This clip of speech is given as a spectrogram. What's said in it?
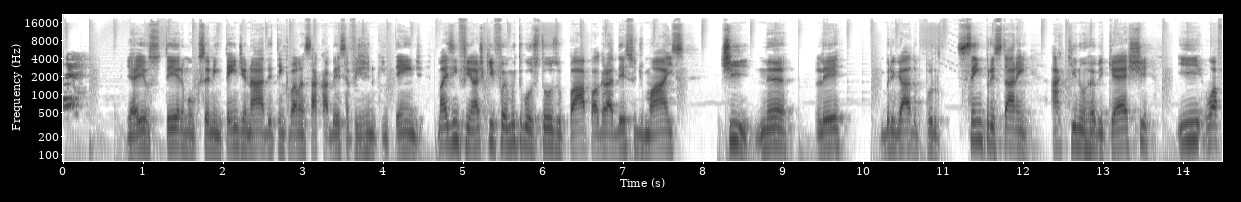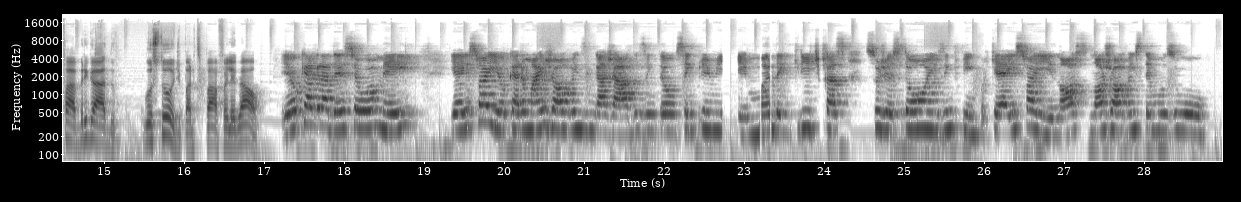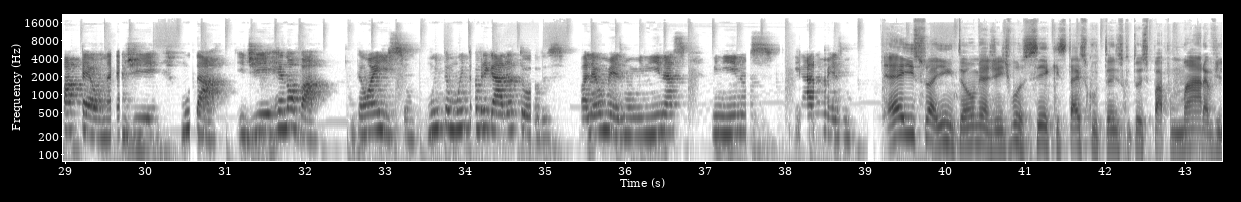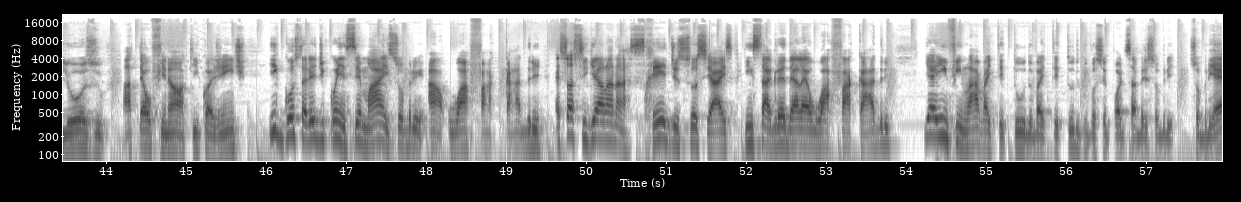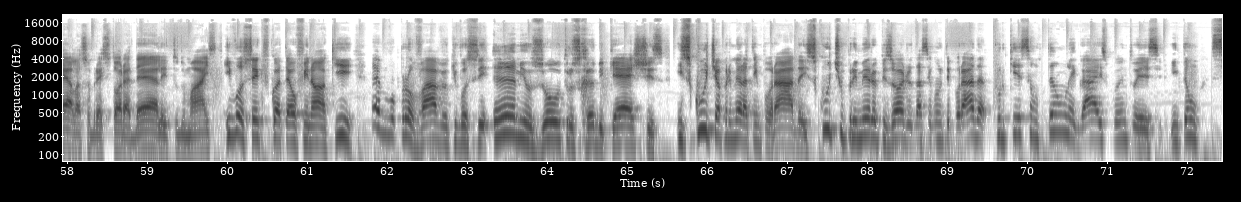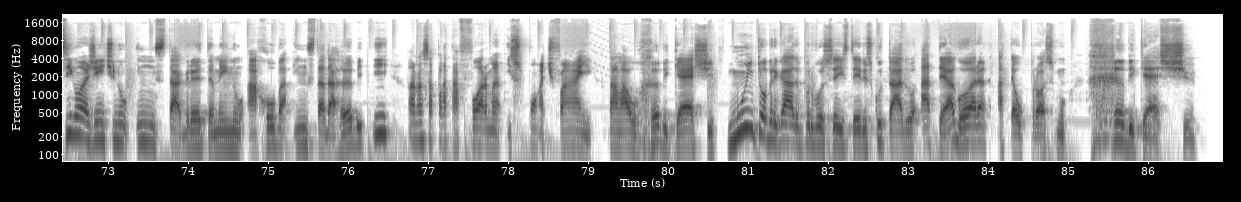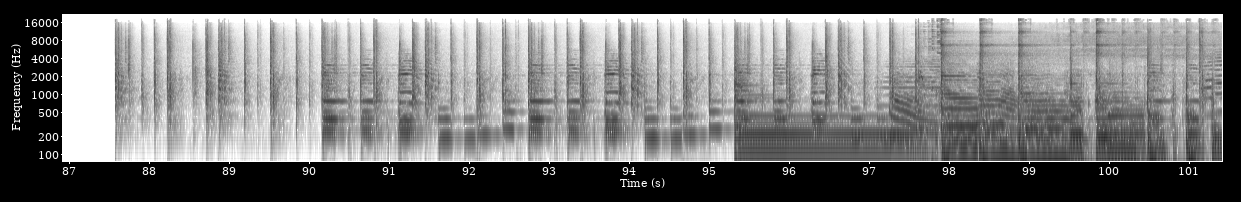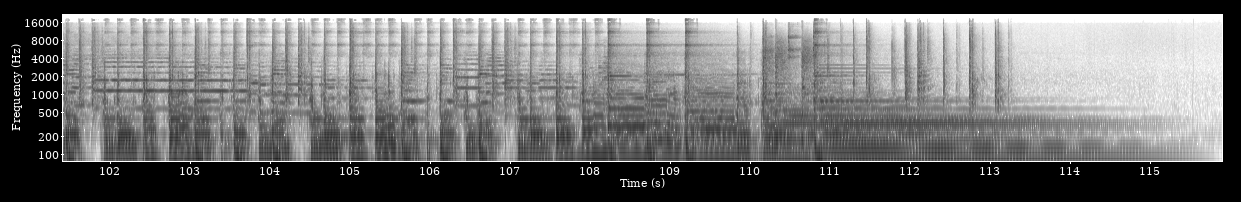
E aí os termos que você não entende nada e tem que balançar a cabeça fingindo que entende. Mas enfim, acho que foi muito gostoso o papo, agradeço demais. Ti, Nan, Lê, obrigado por sempre estarem aqui no Hubcast. E o Afá, obrigado. Gostou de participar? Foi legal? Eu que agradeço, eu amei. E é isso aí, eu quero mais jovens engajados, então sempre me mandem críticas, sugestões, enfim, porque é isso aí. Nós, nós jovens temos o papel, né, de mudar e de renovar. Então é isso. Muito, muito obrigada a todos. Valeu mesmo, meninas, meninos. Obrigada mesmo. É isso aí, então, minha gente. Você que está escutando, escutou esse papo maravilhoso até o final aqui com a gente e gostaria de conhecer mais sobre a Wafacadre, é só seguir ela nas redes sociais. Instagram dela é Wafacadre. E aí, enfim, lá vai ter tudo, vai ter tudo que você pode saber sobre, sobre ela, sobre a história dela e tudo mais. E você que ficou até o final aqui, é provável que você ame os outros Hubcasts. Escute a primeira temporada, escute o primeiro episódio da segunda temporada, porque são tão legais quanto esse. Então, sigam a gente no Instagram também, no arroba Insta da Hub e a nossa plataforma Spotify, tá lá o Hubcast. Muito obrigado por vocês terem escutado até agora. Até o próximo Hubcast.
